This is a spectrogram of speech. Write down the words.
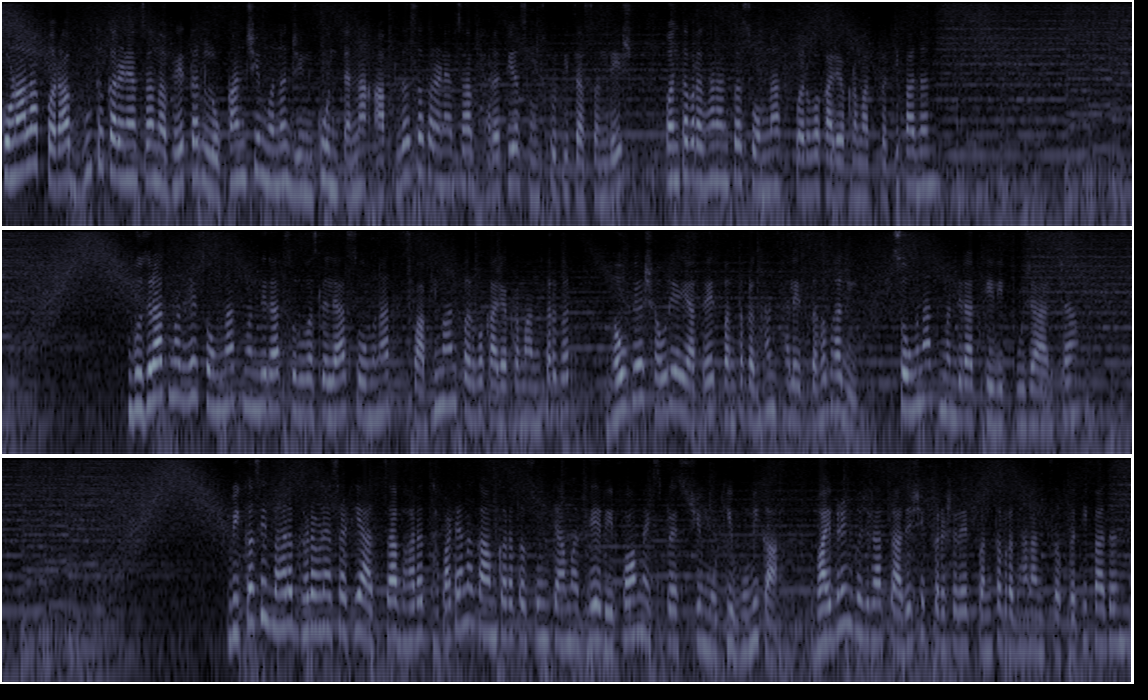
कोणाला पराभूत करण्याचा नव्हे तर लोकांची मनं जिंकून त्यांना आपलंसं करण्याचा भारतीय संस्कृतीचा संदेश. पंतप्रधानांचं सोमनाथ पर्व कार्यक्रमात प्रतिपादन. गुजरातमध्ये सोमनाथ मंदिरात सुरू असलेल्या सोमनाथ स्वाभिमान पर्व कार्यक्रमांतर्गत भव्य शौर्य यात्रेत पंतप्रधान झाले सहभागी. सोमनाथ मंदिरात केली पूजा अर्चा. विकसित भारत घडवण्यासाठी आजचा भारत झपाट्यानं काम करत असून त्यामध्ये रिफॉर्म एक्सप्रेसची मोठी भूमिका व्हायब्रंट गुजरात प्रादेशिक परिषदेत पंतप्रधानांचं प्रतिपादन.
